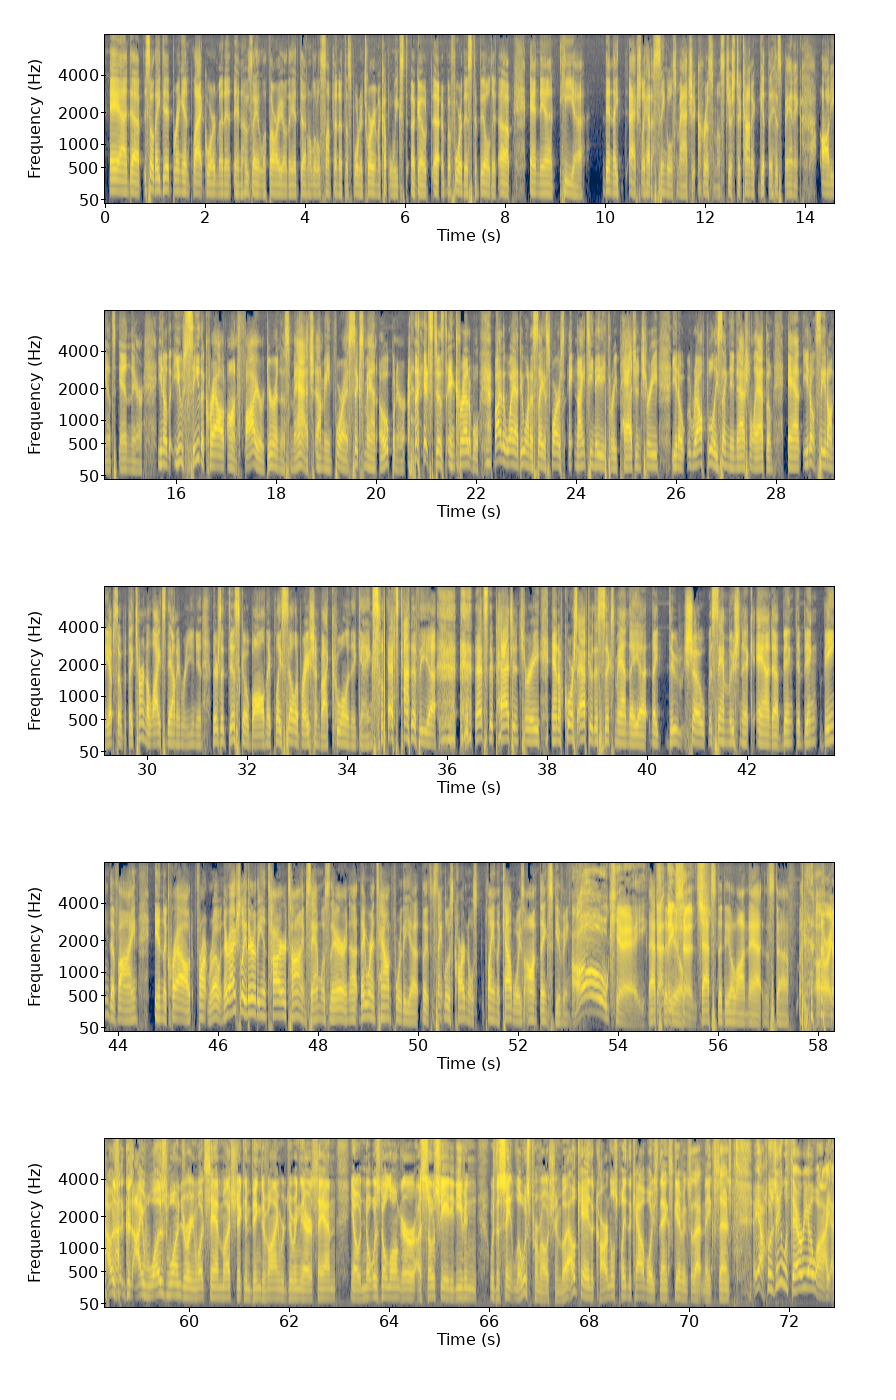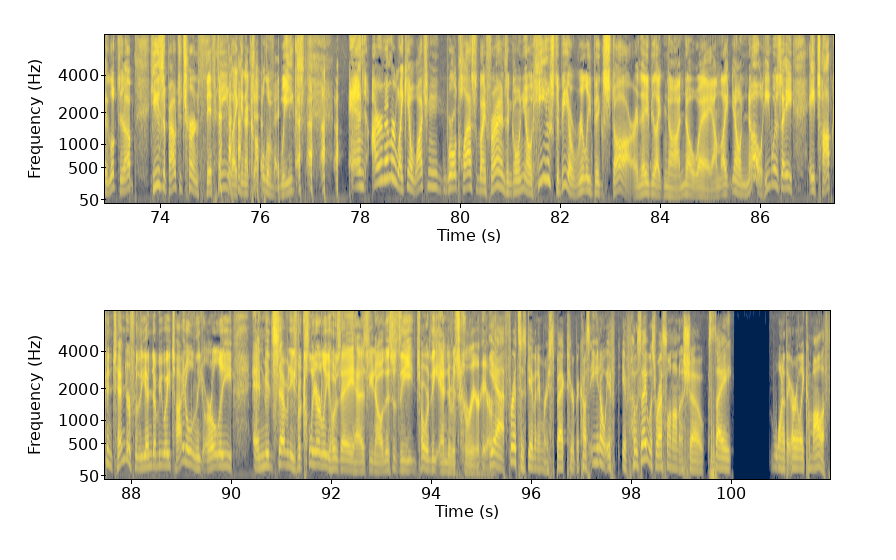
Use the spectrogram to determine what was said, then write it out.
And uh, so they did bring in Black Gordman and, and Jose Lothario. They had done a little something at the Sportatorium a couple weeks ago uh, before this to build it up. And then he. Uh, then they actually had a singles match at Christmas just to kind of get the Hispanic audience in there. You know, you see the crowd on fire during this match. I mean, for a six man opener, it's just incredible. By the way, I do want to say, as far as 1983 pageantry, you know, Ralph Pulley sang the national anthem, and you don't see it on the episode, but they turn the lights down in reunion. There's a disco ball, and they play Celebration by Cool and the Gang. So that's kind of the uh, that's the pageantry. And of course, after this six man, they uh, they do show with Sam Muchnick and uh, Bing, Bing Being Divine in the crowd front row, and they're actually there the entire time. Sam was there, and uh, they were in town for the uh, the St. Louis Cardinals playing the Cowboys on Thanksgiving. Okay, That's that the makes deal. sense. That's the deal on that and stuff. All right, I was because I was wondering what Sam Muchnick and Bing Devine were doing there. Sam, you know, no, was no longer associated even with the St. Louis promotion, but okay, the Cardinals played the Cowboys Thanksgiving, so that makes sense. Yeah, Jose Lothario, I, I looked it up. He's about to turn fifty, like in a couple of weeks. And I remember, like, you know, watching World Class with my friends and going, you know, he used to be a really big star. And they'd be like, nah, no way. I'm like, you know, no, he was a, a top contender for the NWA title in the early and mid 70s. But clearly, Jose has, you know, this is the toward the end of his career here. Yeah, Fritz is giving him respect here because you know if if Jose was wrestling on a show, say one of the early Kamala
